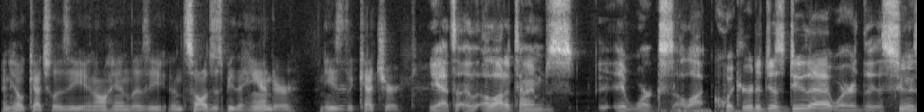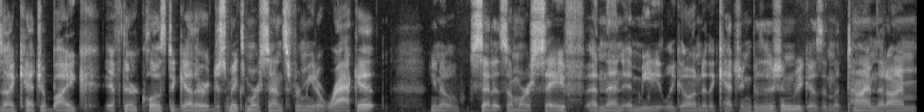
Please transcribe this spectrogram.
and he'll catch Lizzie, and I'll hand Lizzie, and so I'll just be the hander, and he's mm. the catcher. Yeah, it's a, a lot of times it works a lot quicker to just do that. Where the, as soon as I catch a bike, if they're close together, it just makes more sense for me to rack it. You know, set it somewhere safe, and then immediately go into the catching position. Because in the time that I'm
